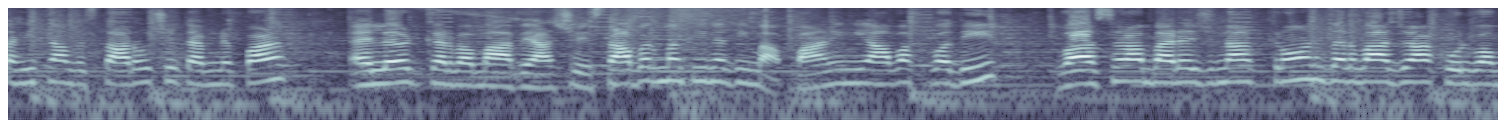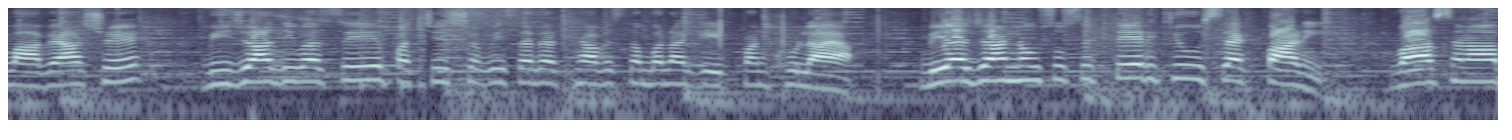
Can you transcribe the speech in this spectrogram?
સહિતના વિસ્તારો છે તેમને પણ એલર્ટ કરવામાં આવ્યા છે. સાબરમતી નદીમાં પાણીની આવક વધી, વાસણા બેરેજના ત્રણ દરવાજા ખોલવામાં આવ્યા છે. બીજા દિવસે પચીસ, છવ્વીસ અને અઠ્યાવીસ નંબરના ગેટ પણ ખોલાયા. બે હજાર નવસો સિત્તેર ક્યુસેક પાણી વાસણા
